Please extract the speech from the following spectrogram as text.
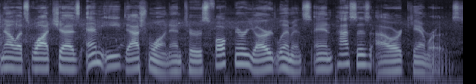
Now let's watch as ME-1 enters Falconer yard limits and passes our cameras.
